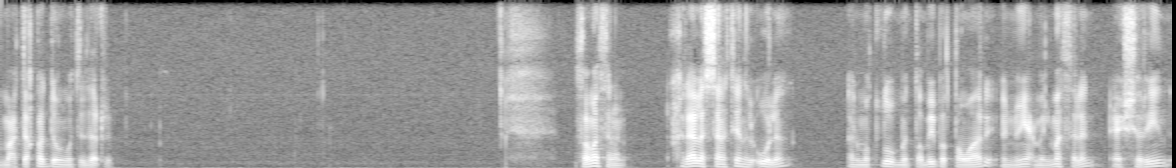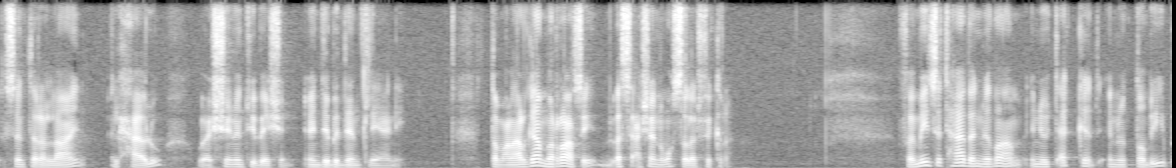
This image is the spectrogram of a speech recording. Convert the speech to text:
مع تقدم المتدرب. فمثلا خلال السنتين الأولى المطلوب من طبيب الطوارئ إنه يعمل مثلا 20 central line لحاله و20 intubation independently يعني. طبعا أرقام من راسي بس عشان نوصل الفكرة. فميزة هذا النظام إنه يتأكد إنه الطبيب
